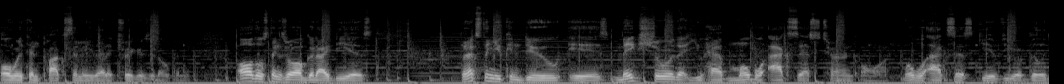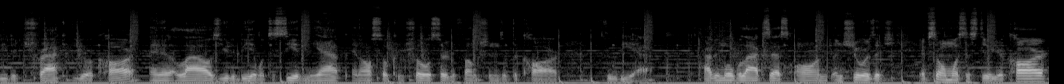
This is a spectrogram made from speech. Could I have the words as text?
or within proximity that it triggers it opening. All those things are all good ideas. The next thing you can do is make sure that you have mobile access turned on. Mobile access gives you ability to track your car and it allows you to be able to see it in the app and also control certain functions of the car through the app. Having mobile access on ensures that if someone wants to steal your car,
